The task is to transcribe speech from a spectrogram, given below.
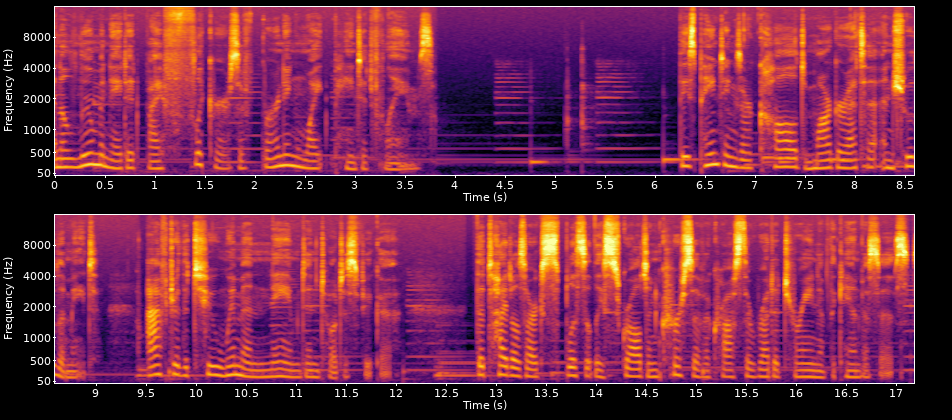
and illuminated by flickers of burning white painted flames. These paintings are called Margarete and Shulamit after the two women named in Todesfuge. The titles are explicitly scrawled in cursive across the rutted terrain of the canvases.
